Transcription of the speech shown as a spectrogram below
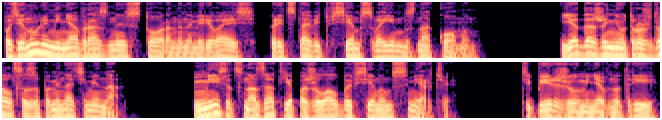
потянули меня в разные стороны, намереваясь представить всем своим знакомым. Я даже не утруждался запоминать имена. Месяц назад я пожелал бы всем им смерти. Теперь же у меня внутри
